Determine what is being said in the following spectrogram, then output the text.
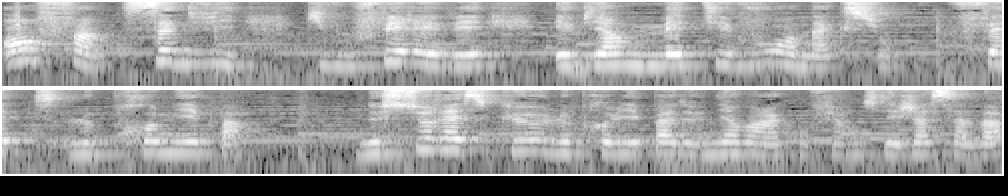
enfin cette vie qui vous fait rêver, eh bien mettez-vous en action. Faites le premier pas ne serait-ce que le premier pas de venir dans la conférence, déjà ça va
